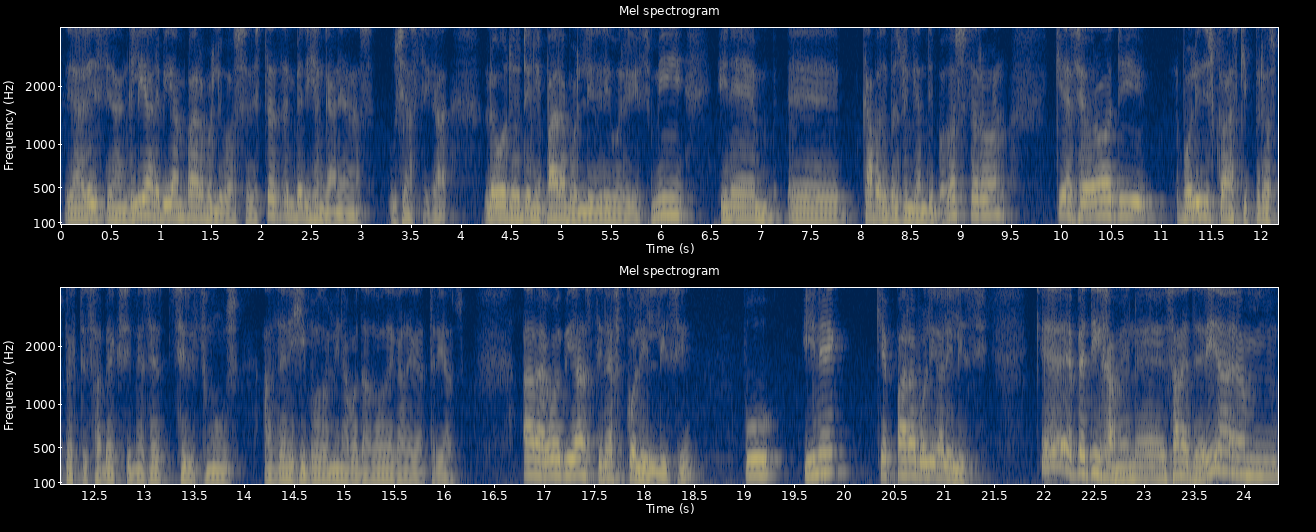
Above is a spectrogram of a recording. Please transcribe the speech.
Δηλαδή στην Αγγλία πήγαν πάρα πολλοί ποδοσφαιριστές, δεν πέτυχε κανένας ουσιαστικά. Λόγω του ότι είναι πάρα πολύ γρήγοροι ρυθμοί, είναι, ε, κάποτε παίζουν και αντιποδόσφαιρο και θεωρώ ότι πολύ δύσκολο ένας Κυπρέος παίκτης θα παίξει με έτσι ρυθμούς αν δεν έχει υποδομή από τα 12-13 τους. Άρα εγώ πήγα στην εύκολη λύση που είναι και πάρα πολύ καλή λύση. Και πετύχαμε ε, σαν εταιρεία. εμ,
